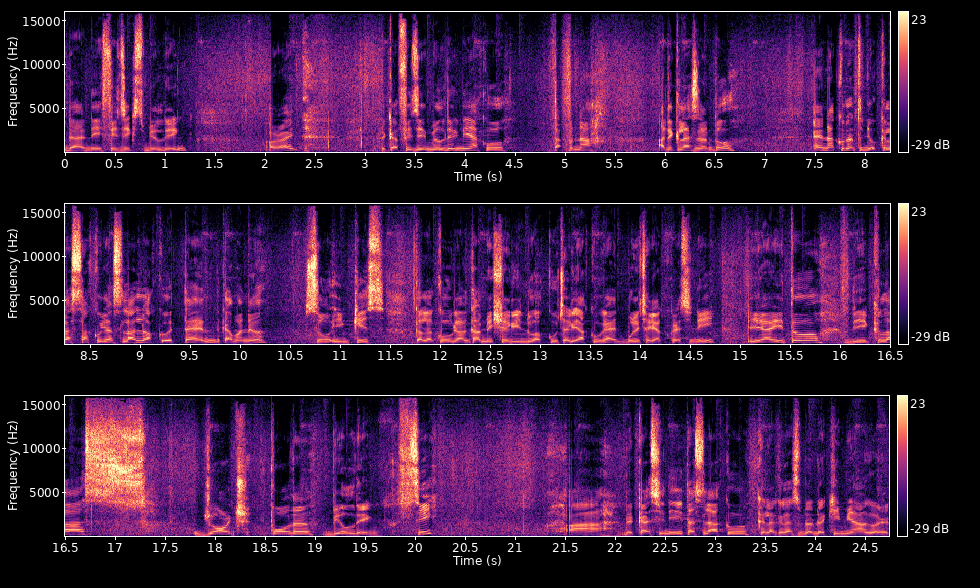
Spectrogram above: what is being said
Dan ni Physics Building. Alright. Dekat Physics Building ni aku tak pernah ada kelas dalam tu. And aku nak tunjuk kelas aku yang selalu aku attend dekat mana. So in case kalau korang kat Malaysia rindu aku cari aku kan, boleh cari aku kat sini. Iaitu di kelas George Porter Building. See? Ah, dekat sini tak silap aku kelas-kelas budak-budak kimia kot.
